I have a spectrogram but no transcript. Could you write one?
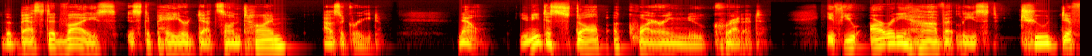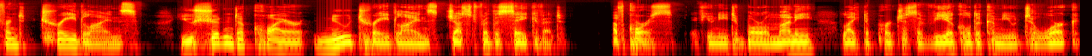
The best advice is to pay your debts on time as agreed. Now, you need to stop acquiring new credit. If you already have at least two different trade lines, you shouldn't acquire new trade lines just for the sake of it. Of course, if you need to borrow money, like to purchase a vehicle to commute to work,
